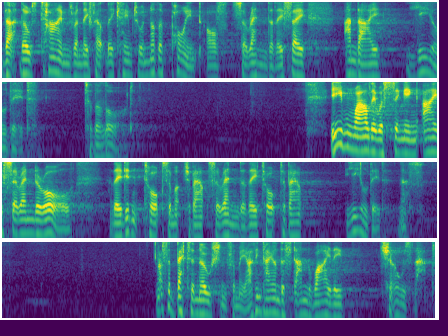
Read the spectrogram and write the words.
that those times when they felt they came to another point of surrender. They say, and I yielded to the Lord. Even while they were singing, I surrender all, they didn't talk so much about surrender, they talked about yieldedness. That's a better notion for me. I think I understand why they chose that.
